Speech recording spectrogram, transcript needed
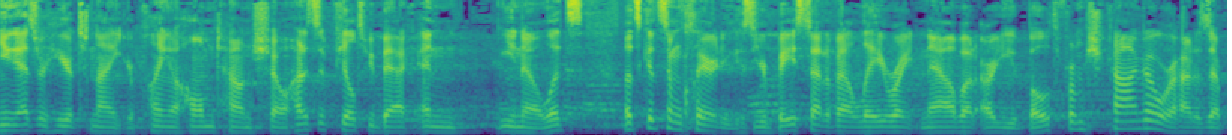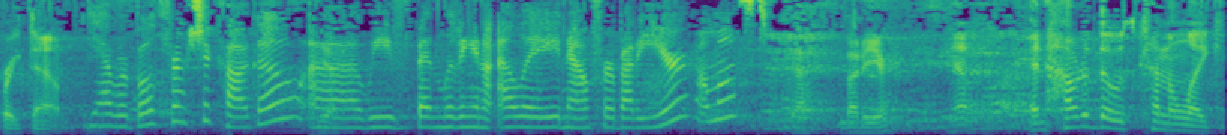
You guys are here tonight. You're playing a hometown show. How does it feel to be back? And you know, let's let's get some clarity because you're based out of LA right now. But are you both from Chicago, or how does that break down? Yeah, we're both from Chicago. Yeah. Uh, we've been living in LA now for about a year almost. Yeah, about a year. Yeah. And how did those kind of like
